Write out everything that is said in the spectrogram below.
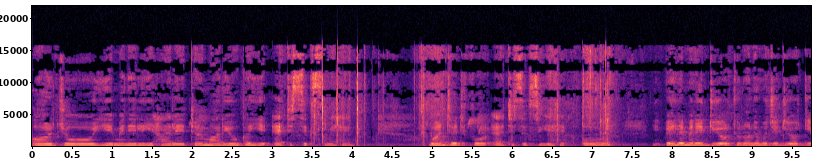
और जो ये मैंने ली हाइलाइटर मारियो का, ये एटी सिक्स में है। One twenty four eighty six ये है। और पहले मैंने डियोर की, उन्होंने मुझे डियोर की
